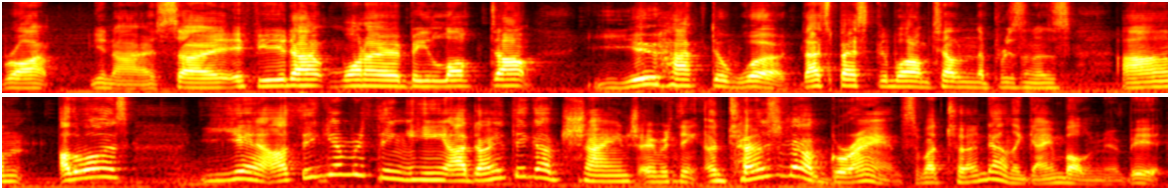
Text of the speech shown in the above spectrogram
right? You know, so if you don't want to be locked up, you have to work. That's basically what I'm telling the prisoners. Um, otherwise, yeah, I think everything here, I don't think I've changed everything. In terms of our grants, if I turn down the game volume a bit,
